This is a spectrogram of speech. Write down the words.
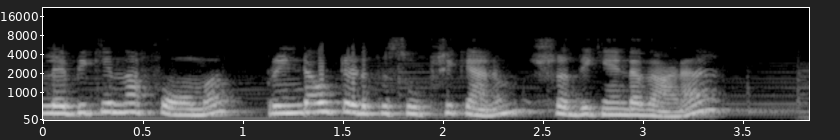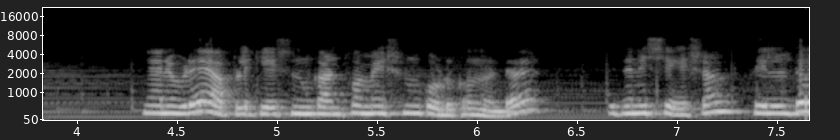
ലഭിക്കുന്ന ഫോം പ്രിന്റ് ഔട്ട് എടുത്ത് സൂക്ഷിക്കാനും ശ്രദ്ധിക്കേണ്ടതാണ്. ഞാനിവിടെ ആപ്ലിക്കേഷൻ കൺഫർമേഷൻ കൊടുക്കുന്നുണ്ട്. ഇതിനുശേഷം ഫിൽഡ്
